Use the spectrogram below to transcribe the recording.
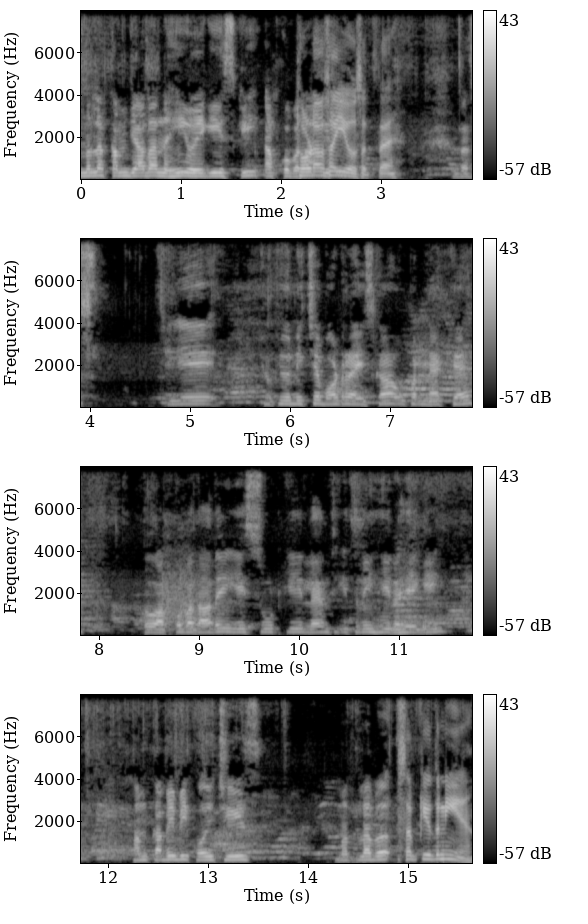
मतलब कम ज़्यादा नहीं होएगी इसकी आपको थोड़ा सा ही हो सकता है। बस। ये क्योंकि वो नीचे बॉर्डर है इसका ऊपर नेक है तो आपको बता दें ये सूट की लेंथ इतनी ही रहेगी। हम कभी भी कोई चीज़ मतलब सबकी उतनी है।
